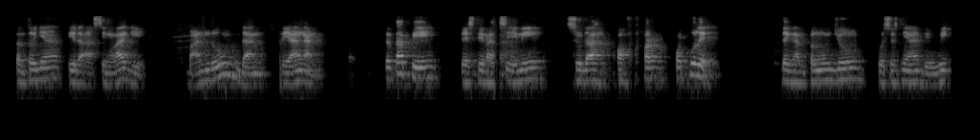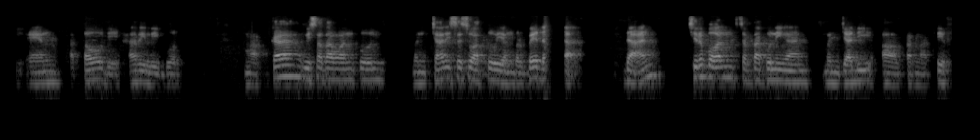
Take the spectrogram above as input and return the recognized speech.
tentunya tidak asing lagi, Bandung dan Priangan. Tetapi destinasi ini sudah over populer dengan pengunjung khususnya di weekend atau di hari libur. Maka wisatawan pun mencari sesuatu yang berbeda dan Cirebon serta Kuningan menjadi alternatif.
